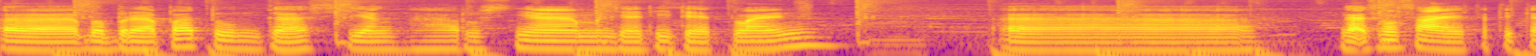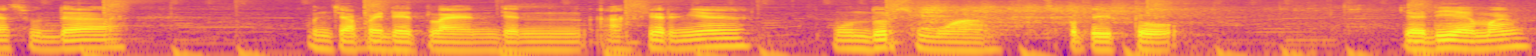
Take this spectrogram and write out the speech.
uh, beberapa tugas yang harusnya menjadi deadline nggak uh, selesai ketika sudah mencapai deadline dan akhirnya mundur semua. Seperti itu jadi emang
